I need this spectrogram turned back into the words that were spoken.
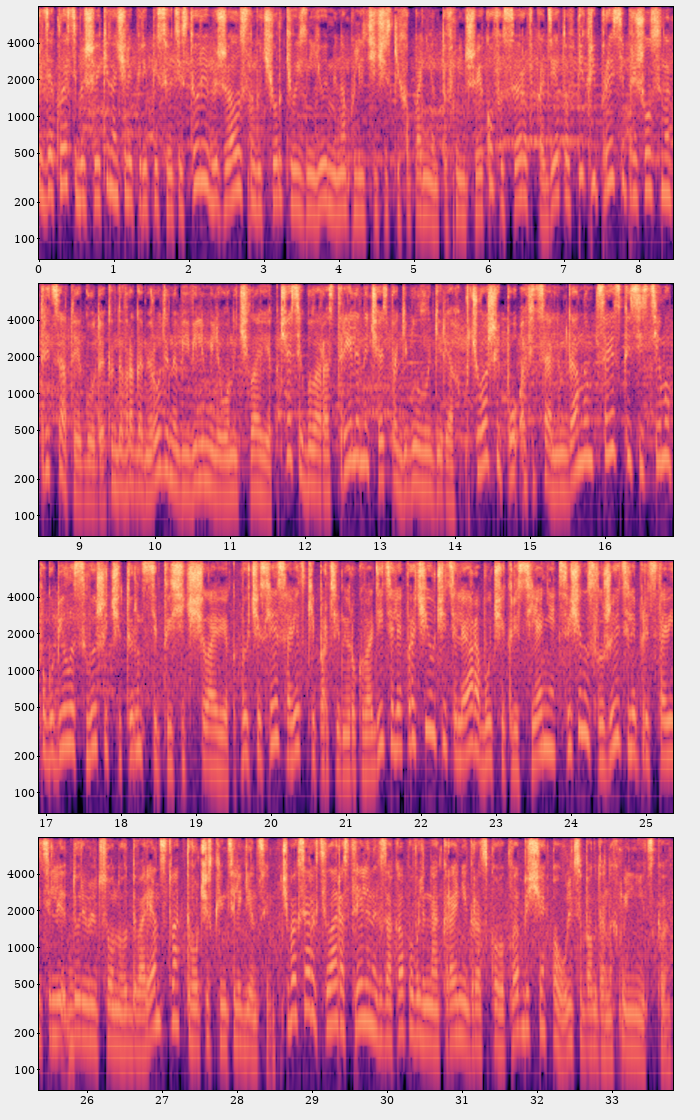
Придя к власти, большевики начали переписывать историю, безжалостно вычеркивая из нее имена политических оппонентов, меньшевиков, эсеров, кадетов. Пик репрессий пришелся на 30-е годы, когда врагами Родины объявили миллионы человек. Часть их была расстреляна, часть погибла в лагерях. В Чувашии, по официальным данным, советская система погубила свыше 14 тысяч человек. В их числе советские партийные руководители, врачи, учителя, рабочие крестьяне, священнослужители, представители дореволюционного дворянства, творческой интеллигенции. В Чебоксарах тела расстрелянных их закапывали на окраине городского кладбища по улице Богдана Хмельницкого.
